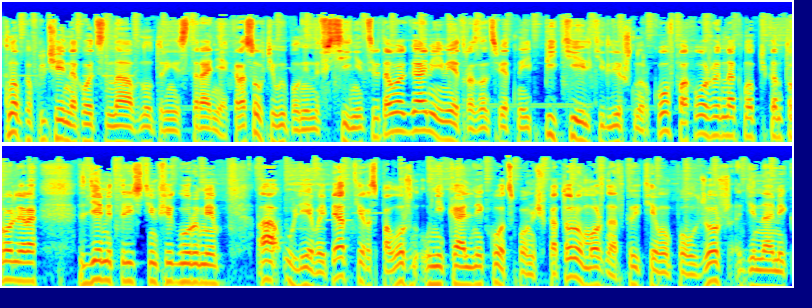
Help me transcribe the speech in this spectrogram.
Кнопка включения находится на внутренней стороне. Кроссовки выполнены в синей цветовой гамме, имеют разноцветные петельки для шнурков, похожие на кнопки контроллера с диаметрическими фигурами. А у левой пятки расположен уникальный код, с помощью которого можно открыть тему Paul George Dynamic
